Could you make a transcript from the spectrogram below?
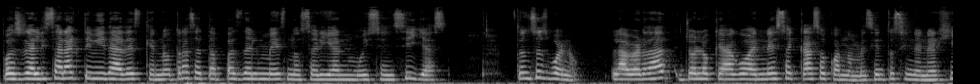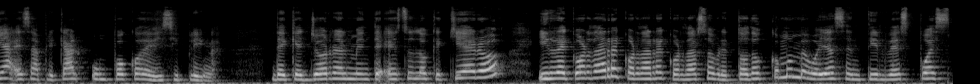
pues realizar actividades que en otras etapas del mes no serían muy sencillas. Entonces, bueno, la verdad yo lo que hago en ese caso cuando me siento sin energía es aplicar un poco de disciplina, de que yo realmente esto es lo que quiero y recordar, recordar, recordar sobre todo cómo me voy a sentir después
